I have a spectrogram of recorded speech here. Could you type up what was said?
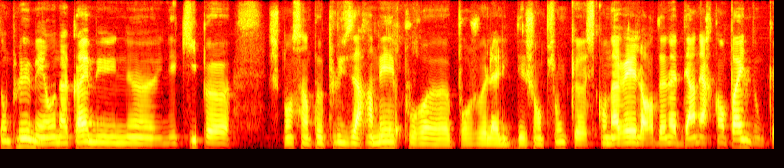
non plus, mais on a quand même une, une équipe, je pense, un peu plus armée pour pour jouer la Ligue des Champions que ce qu'on avait lors de notre dernière campagne. Donc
